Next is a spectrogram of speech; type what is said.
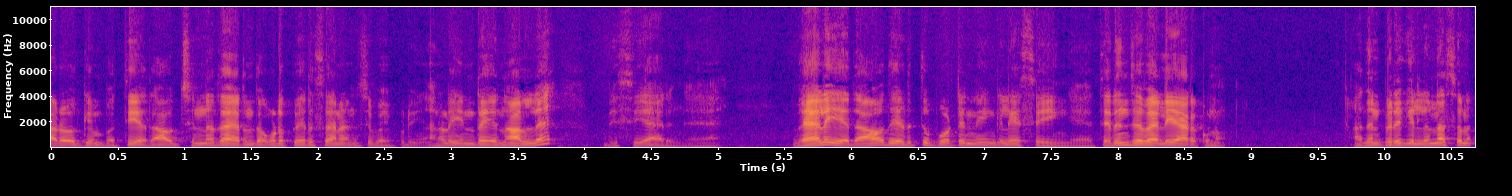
ஆரோக்கியம் பற்றி ஏதாவது சின்னதாக இருந்தால் கூட பெருசாக நினச்சி பயப்படுவீங்க. அதனால் இன்றைய நாளில் பிஸியாக இருங்க. வேலையை ஏதாவது எடுத்து போட்டு நீங்களே செய்யுங்க. தெரிஞ்ச வேலையாக இருக்கணும். அதன் பிறகு இல்லைன்னா சொன்ன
